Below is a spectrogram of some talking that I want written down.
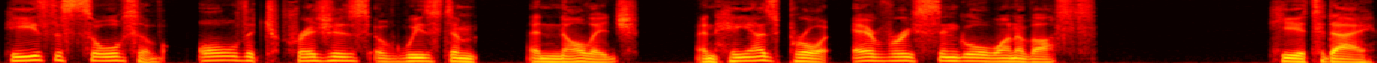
He is the source of all the treasures of wisdom and knowledge, and He has brought every single one of us here today.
